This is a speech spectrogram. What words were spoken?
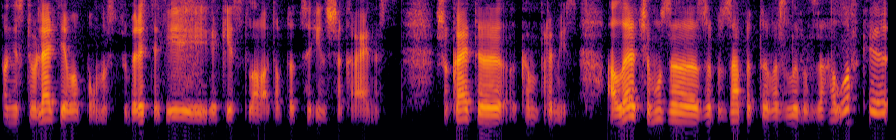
то не вставляйте його повністю. Беріть які, якісь слова, тобто це інша крайність. Шукайте компроміс. Але чому за, за, запити важливі в заголовки?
